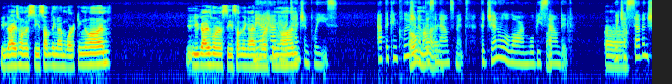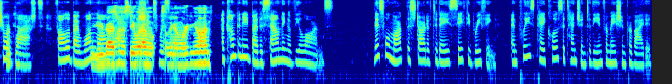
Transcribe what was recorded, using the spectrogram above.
you guys want to see something I'm working on? You guys want to see something I'm May I have your on? attention, please? At the conclusion Oh of this announcement, the general alarm will be sounded, Uh, which is seven short okay. blasts, followed by one you long guys want to see what I'm something I'm working on? accompanied by the sounding of the alarms. This will mark the start of today's safety briefing, and please pay close attention to the information provided.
